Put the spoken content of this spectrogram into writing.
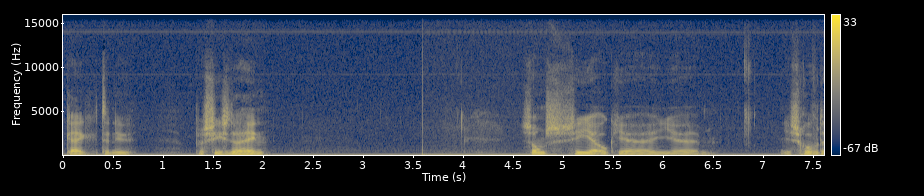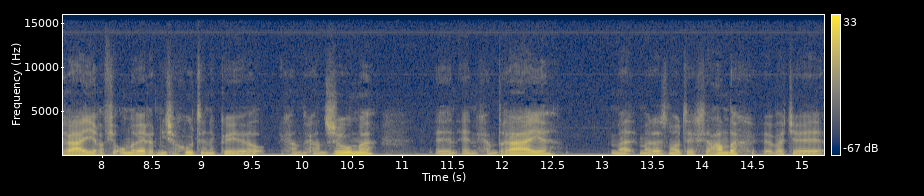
kijk ik er nu precies doorheen. Soms zie je ook je, je, je schroevendraaier of je onderwerp niet zo goed. En dan kun je wel gaan, gaan zoomen en, en gaan draaien. Maar, maar dat is nooit echt handig. Wat je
